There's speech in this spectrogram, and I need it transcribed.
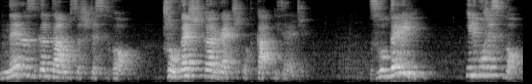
Неразгадано същество, човешка реч от как изрече. Злодей ли или божество?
